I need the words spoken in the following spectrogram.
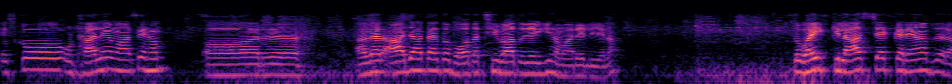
इसको उठा लें वहाँ से हम और अगर आ जाता है तो बहुत अच्छी बात हो जाएगी हमारे लिए ना। तो भाई क्लास चेक करें आप ज़रा।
